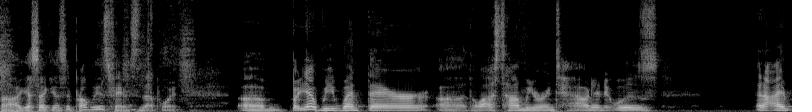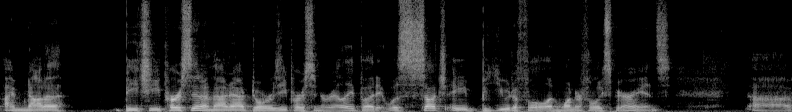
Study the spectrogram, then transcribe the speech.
uh, I guess I guess it probably is famous at that point. Um, but yeah, we went there uh, the last time we were in town, and it was, and I'm I'm not a beachy person. I'm not an outdoorsy person really, but it was such a beautiful and wonderful experience. Uh,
